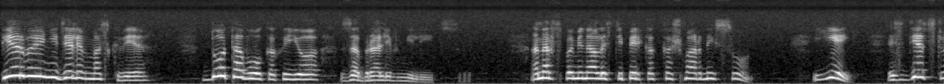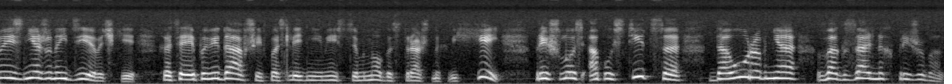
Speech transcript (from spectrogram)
Первая неделя в Москве, до того, как ее забрали в милицию. Она вспоминалась теперь как кошмарный сон. Ей, с детства изнеженной девочки, хотя и повидавшей в последние месяцы много страшных вещей, пришлось опуститься до уровня вокзальных приживалок.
